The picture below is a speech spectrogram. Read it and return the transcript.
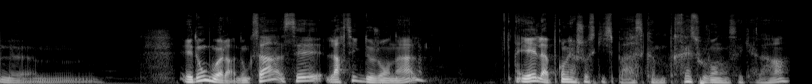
Hein. Et donc voilà, donc ça c'est l'article de journal. Et la première chose qui se passe, comme très souvent dans ces cas-là,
